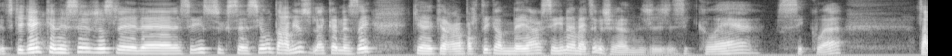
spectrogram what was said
Y a-tu quelqu'un qui connaissait juste la, série Succession? Tant mieux si tu la connaissais, qui a, remporté comme meilleure série dramatique. C'est quoi? C'est quoi? Ça a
